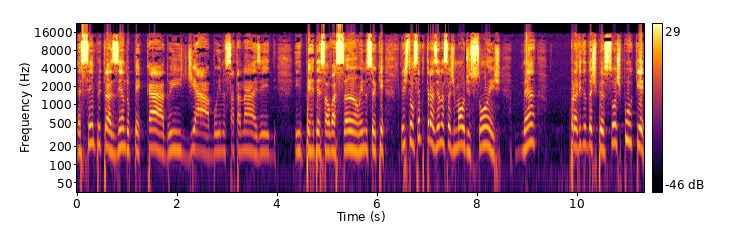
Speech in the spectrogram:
é sempre trazendo pecado e diabo e no satanás e, e perder salvação e não sei o que. Eles estão sempre trazendo essas maldições, né? Para a vida das pessoas, por quê?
